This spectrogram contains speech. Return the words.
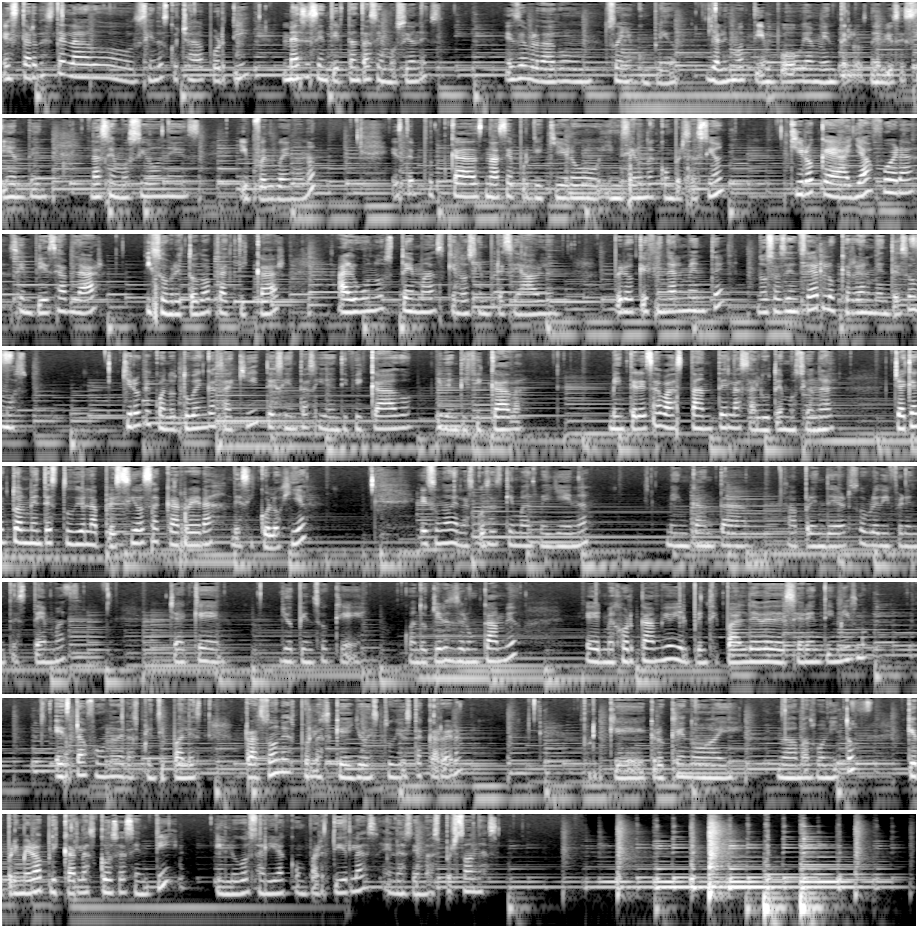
estar de este lado siendo escuchada por ti me hace sentir tantas emociones. Es de verdad un sueño cumplido. Y al mismo tiempo, obviamente, los nervios se sienten, las emociones y pues bueno, ¿no? Este podcast nace porque quiero iniciar una conversación. Quiero que allá afuera se empiece a hablar y sobre todo a practicar algunos temas que no siempre se hablan, pero que finalmente nos hacen ser lo que realmente somos. Quiero que cuando tú vengas aquí te sientas identificado, identificada. Me interesa bastante la salud emocional, ya que actualmente estudio la preciosa carrera de psicología. Es una de las cosas que más me llena. Me encanta aprender sobre diferentes temas, ya que yo pienso que cuando quieres hacer un cambio, el mejor cambio y el principal debe de ser en ti mismo. Esta fue una de las principales razones por las que yo estudio esta carrera, porque creo que no hay nada más bonito que primero aplicar las cosas en ti y luego salir a compartirlas en las demás personas.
